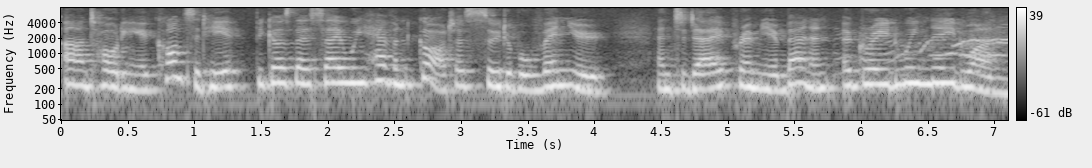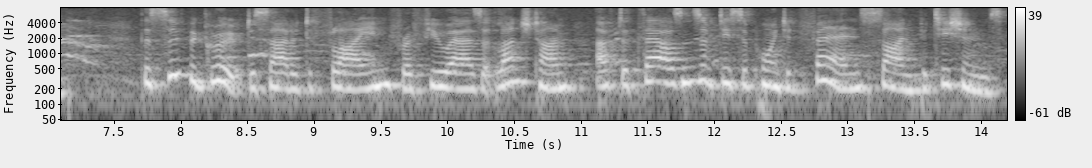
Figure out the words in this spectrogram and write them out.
aren't holding a concert here because they say we haven't got a suitable venue. And today Premier Bannon agreed we need one. The super group decided to fly in for a few hours at lunchtime after thousands of disappointed fans signed petitions.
